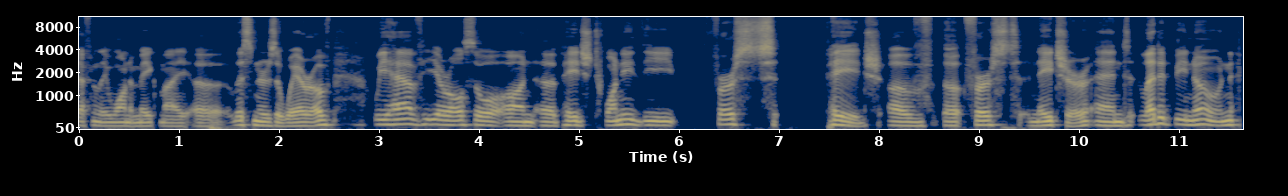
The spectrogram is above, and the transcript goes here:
definitely want to make my uh, listeners aware of. We have here also on uh, page twenty the first page of the first nature, and let it be known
